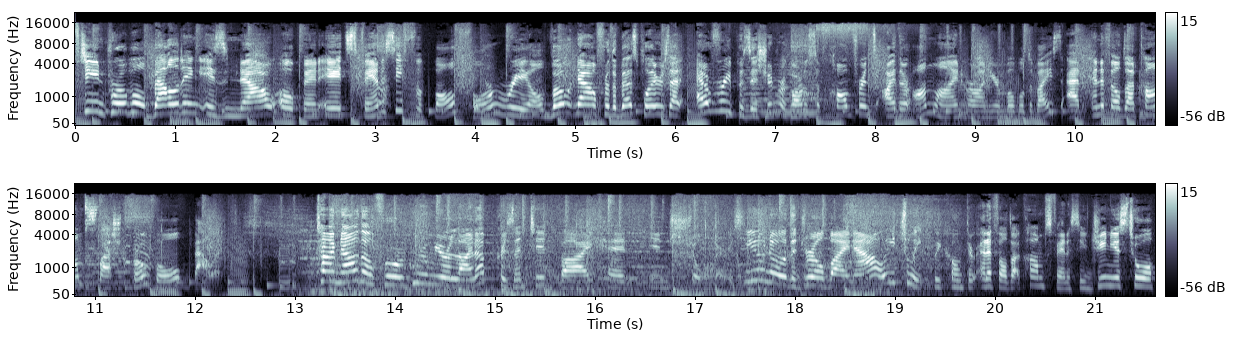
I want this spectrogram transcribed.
15 Pro Bowl balloting is now open. It's fantasy football for real. Vote now for the best players at every position, regardless of conference, either online or on your mobile device at NFL.com slash Pro Bowl ballot. Time now, though, for Groom Your Lineup, presented by Head you know the drill by now. Each week, we comb through NFL.com's Fantasy Genius tool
